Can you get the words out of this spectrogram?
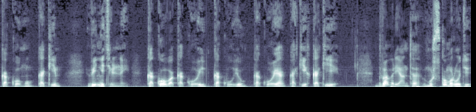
какому, каким. Винительный – какого, какой, какую, какое, каких, какие. Два варианта в мужском роде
